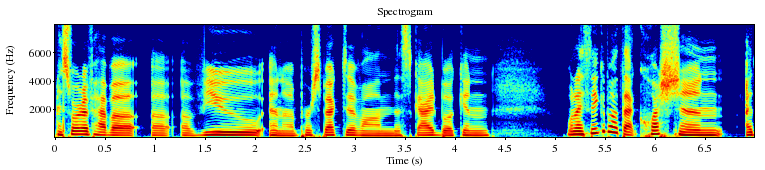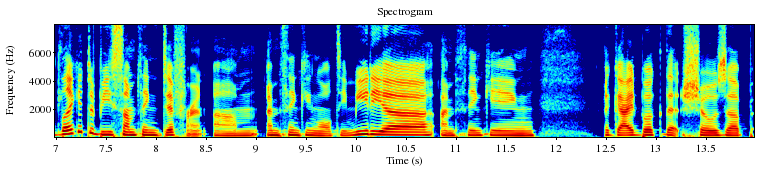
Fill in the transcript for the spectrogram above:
I sort of have a, a, a view and a perspective on this guidebook. And when I think about that question, I'd like it to be something different. Um, I'm thinking multimedia, I'm thinking a guidebook that shows up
